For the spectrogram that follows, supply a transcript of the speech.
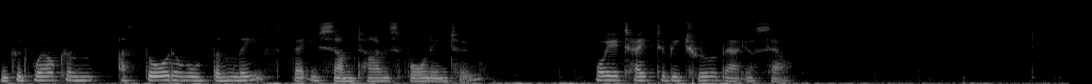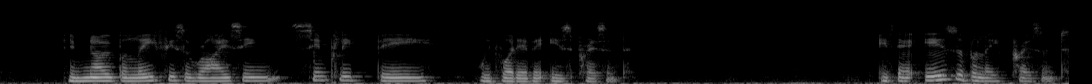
You could welcome a thought or belief that you sometimes fall into, or you take to be true about yourself. If no belief is arising, simply be with whatever is present. If there is a belief present,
